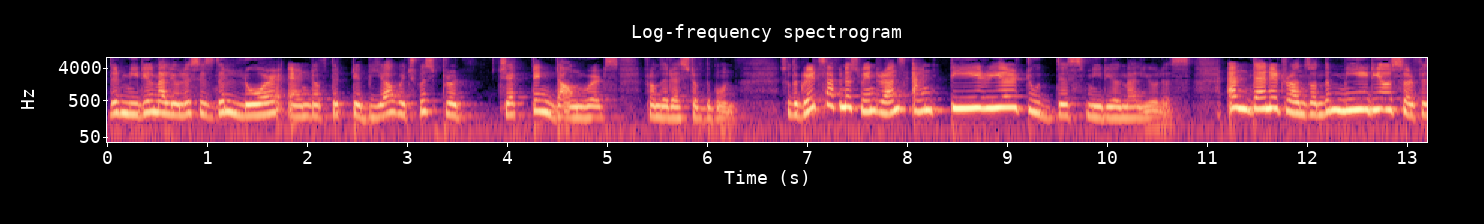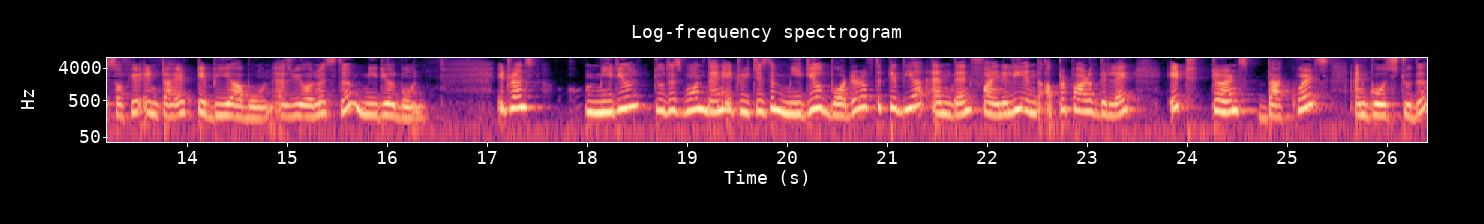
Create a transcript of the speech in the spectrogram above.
the medial malleolus is the lower end of the tibia, which was projecting downwards from the rest of the bone. So the great saphenous vein runs anterior to this medial malleolus. And then it runs on the medial surface of your entire tibia bone. As we all know, it's the medial bone. It runs medial to this bone then it reaches the medial border of the tibia and then finally in the upper part of the leg it turns backwards and goes to the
